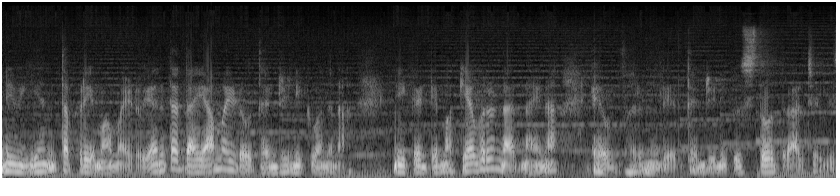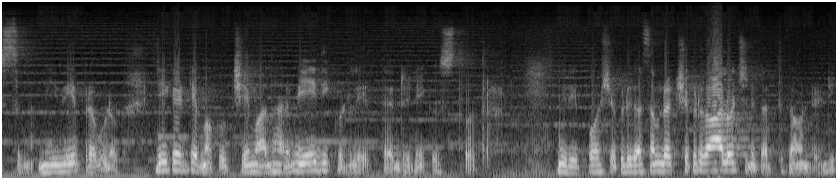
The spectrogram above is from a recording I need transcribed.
నీవు ఎంత ప్రేమమయుడు ఎంత దయామయుడు తండ్రి నీకు వందన నీకంటే మాకెవరున్నారు నాయన? ఎవ్వరూ లేరు తండ్రి నీకు స్తోత్రాలు చెల్లిస్తున్నా. నీవే ప్రభుడు. నీకంటే మాకు క్షేమాధారం ఏది కూడా లేదు తండ్రి నీకు స్తోత్రాలు. మీరు పోషకుడిగా సంరక్షకుడిగా ఆలోచనకర్తగా ఉండండి.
